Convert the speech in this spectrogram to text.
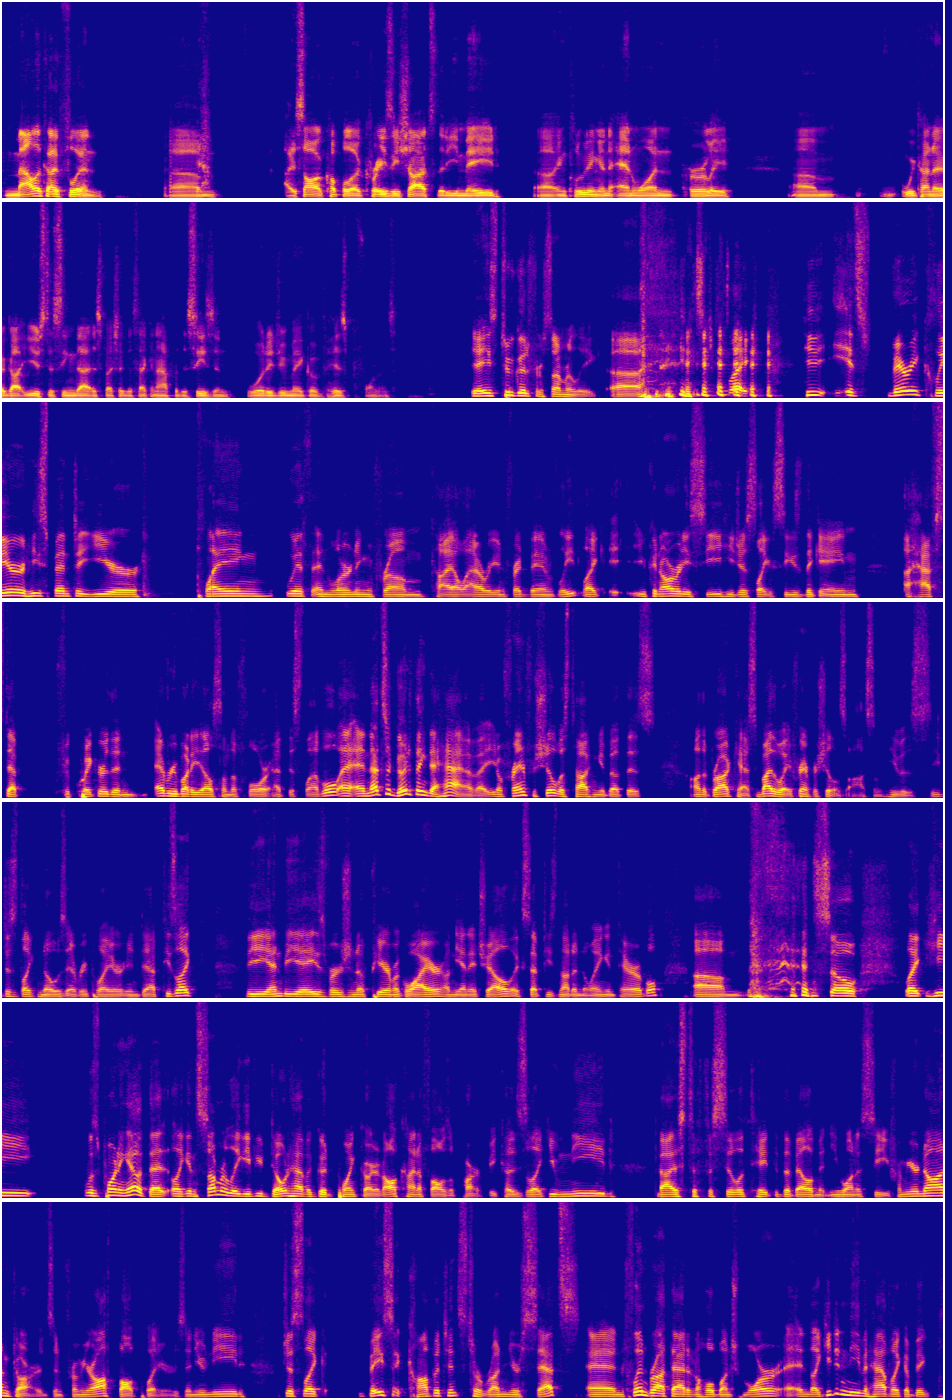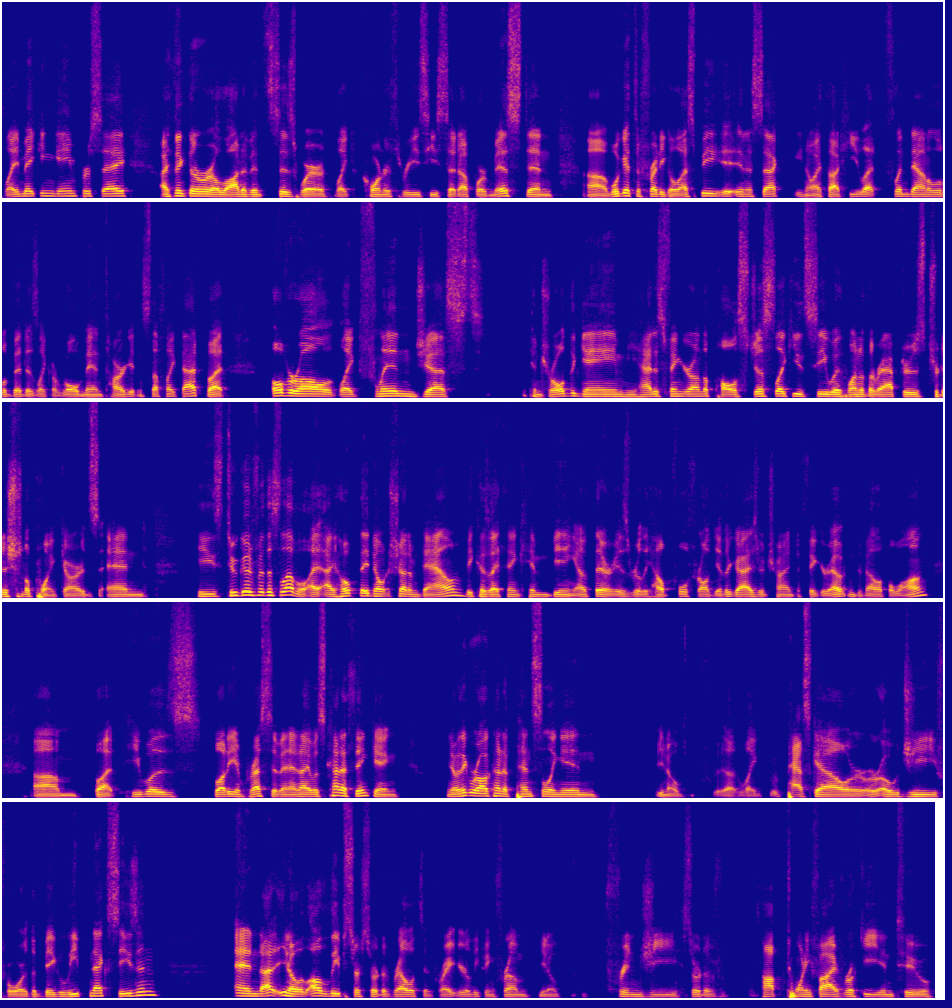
Malachi Flynn. Um, yeah. I saw a couple of crazy shots that he made, uh, including an N one early. Um, we kind of got used to seeing that, especially the second half of the season. What did you make of his performance? Yeah, he's too good for summer league. Uh, he's just like he. It's very clear he spent a year playing with and learning from Kyle Lowry and Fred VanVleet, like you can already see he just like sees the game a half step quicker than everybody else on the floor at this level. And, and that's a good thing to have. You know, Fran Fraschilla was talking about this on the broadcast. And by the way, Fran Fraschilla is awesome. He was, he just like knows every player in depth. He's like the NBA's version of Pierre McGuire on the NHL, except he's not annoying and terrible. Um, and so like he, was pointing out that like in summer league, if you don't have a good point guard, it all kind of falls apart because like you need guys to facilitate the development you want to see from your non guards and from your off ball players, and you need just like basic competence to run your sets. And Flynn brought that and a whole bunch more. And like he didn't even have like a big playmaking game per se. I think there were a lot of instances where like corner threes he set up were missed. And uh, we'll get to Freddie Gillespie in a sec. You know, I thought he let Flynn down a little bit as like a roll man target and stuff like that. But overall, like Flynn just controlled the game. He had his finger on the pulse, just like you'd see with one of the Raptors' traditional point guards. And he's too good for this level. I, I, hope they don't shut him down because I think him being out there is really helpful for all the other guys who are trying to figure out and develop along. Um, but he was bloody impressive. And I was kind of thinking, you know, I think we're all kind of penciling in, you know, uh, like Pascal or, or OG for the big leap next season. And, I, you know, all leaps are sort of relative, right? You're leaping from, you know, fringy sort of top 25 rookie into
